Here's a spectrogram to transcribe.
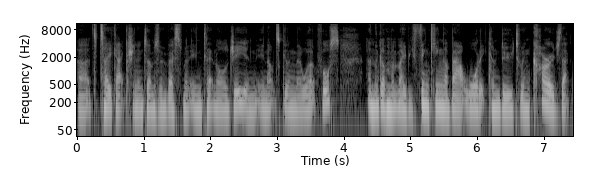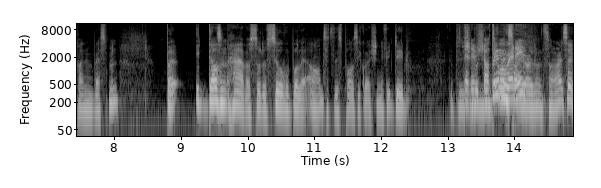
uh, to take action in terms of investment in technology and in upskilling their workforce. And the government may be thinking about what it can do to encourage that kind of investment but it doesn't have a sort of silver bullet answer to this policy question. If it did, the position would have been already. All right. So,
